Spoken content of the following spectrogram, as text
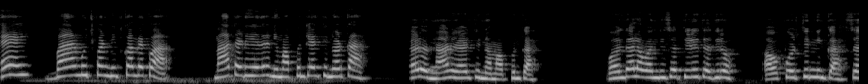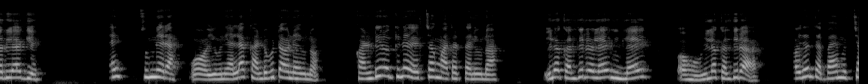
ಏಯ್ ಬಾಯ್ ಮುಚ್ಕೊಂಡು ನಿಂತ್ಕೊಬೇಕು ಮಾತಾಡಿದ್ರೆ ನಿಮ್ಮ ಅಪ್ಪನ ಕೇಳ್ತೀನಿ ನೋಡ್ಕ ಹೇಳು ನಾನು ಹೇಳ್ತೀನಿ ನಮ್ಮ ಅಪ್ಪನ್ಕ. ಒಂದಲ್ಲ ಒಂದ್ ದಿವಸ ತಿಳಿತದಿರು ಅವಾಗ ಕೊಡ್ತೀನಿ ನಿಂಕ ಸರಿಯಾಗಿ. ಏಯ್ ಸುಮ್ನಿರ. ಓ ಇವನ್ನೆಲ್ಲ ಕಂಡುಬಿಟ್ಟವನ ಇವನು. ಕಂಡಿರೋಕಿನ ಹೆಚ್ಚಾಗಿ ಮಾತಾಡ್ತಾನೆ ಇವನ. ಇಲ್ಲ ಕಲ್ತಿರಲ್ಲ ನಿನ್ಲೇ ಓಹ್ ಇಲ್ಲ ಕಲ್ತಿರಾ ಹೌದಂತ ಬಾಯ್ ಮುಚ್ಚ.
